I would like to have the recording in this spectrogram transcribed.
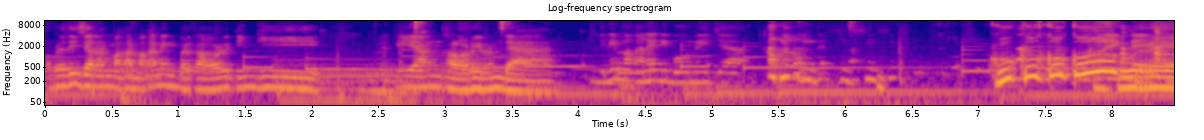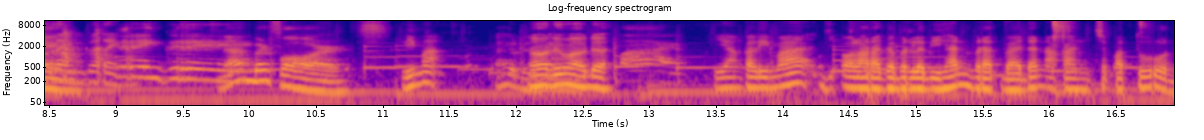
Oh, berarti jangan makan-makan yang berkalori tinggi. Berarti yang kalori rendah. Jadi makannya di bawah meja. Kuku kuku. Goreng Goreng. goreng, goreng. Number four. 5. Eh, udah Oh, lima. lima udah. Five. Yang kelima, olahraga berlebihan berat badan akan cepat turun.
